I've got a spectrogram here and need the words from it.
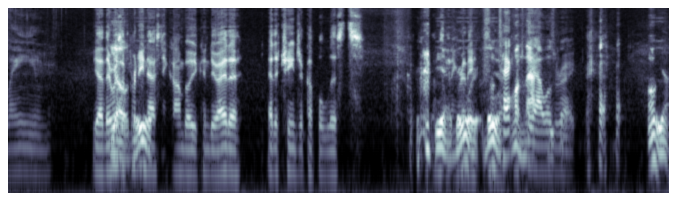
Lame. Yeah, there was Yo, a pretty they- nasty combo you can do. I had to had to change a couple lists. That's Yeah, getting they ready. were. They So were technically, that. I was right. oh yeah.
